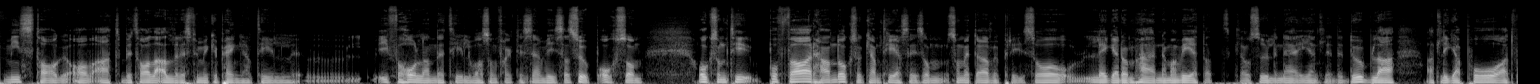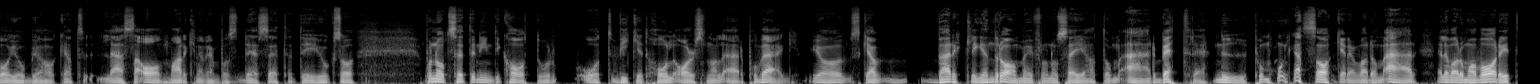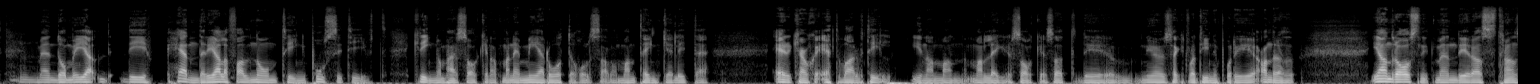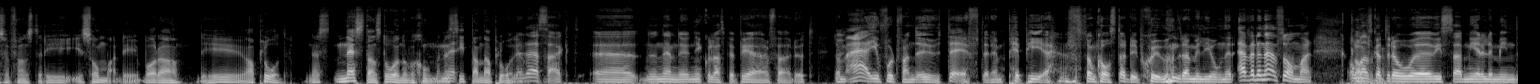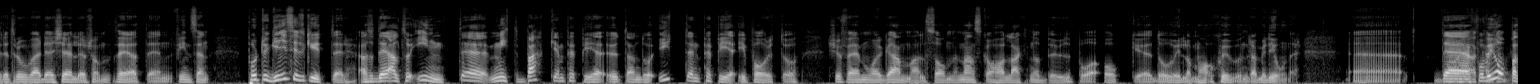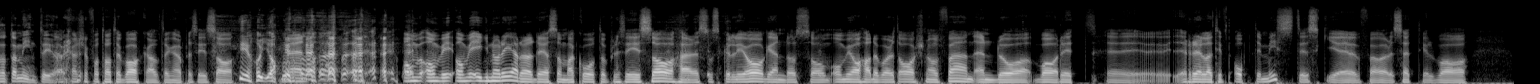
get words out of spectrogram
misstag av att betala alldeles för mycket pengar till i förhållande till vad som faktiskt sen visas upp och som, och som till, på förhand också kan te sig som, som ett överpris. Och lägga de här när man vet att klausulen är egentligen det dubbla, att ligga på, att vara jobbiga och att läsa av marknaden på det sättet det är ju också på något sätt en indikator åt vilket håll Arsenal är på väg. Jag ska verkligen dra mig från att säga att de är bättre nu på många saker än vad de är, eller vad de har varit. Mm. Men de är, det händer i alla fall någonting positivt kring de här sakerna, att man är mer återhållsam och man tänker lite är det kanske ett varv till innan man, man lägger saker så att det, ni har säkert varit inne på det i andra i andra avsnitt men deras transferfönster i, i sommar det är bara, det är applåd. Näst, nästan stående ovation men en sittande applåd. Med det sagt, eh, du nämnde ju Nicolas Pepe här förut. De mm. är ju fortfarande ute efter en Pepe som kostar typ 700 miljoner även den här sommaren. Klart om man ska tro eh, vissa mer eller mindre trovärdiga källor som säger att det finns en portugisisk ytter. Alltså det är alltså inte mittbacken PP utan då yttern PP i Porto, 25 år gammal, som man ska ha lagt något bud på och eh, då vill de ha 700 miljoner. Uh, det ja, får kanske, vi hoppas att de inte gör. Jag kanske får ta tillbaka allting jag precis sa. ja, ja. Men om, om, vi, om vi ignorerar det som Makoto precis sa här så skulle jag ändå som, om jag hade varit Arsenal-fan ändå varit eh, relativt optimistisk eh, för sett till vad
